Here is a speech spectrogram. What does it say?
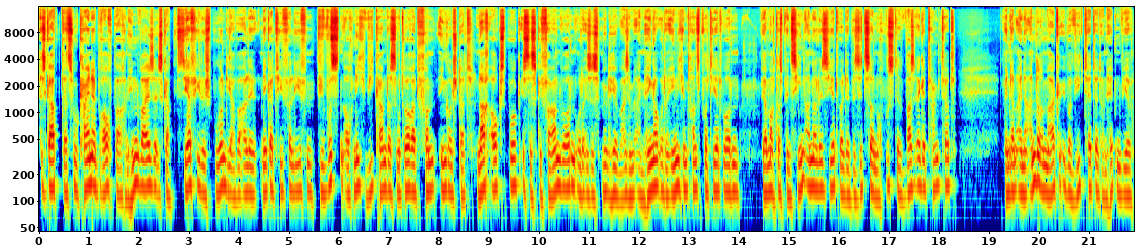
Es gab dazu keine brauchbaren Hinweise. Es gab sehr viele Spuren, die aber alle negativ verliefen. Wir wussten auch nicht, wie kam das Motorrad von Ingolstadt nach Augsburg. Ist es gefahren worden oder ist es möglicherweise mit einem Hänger oder ähnlichem transportiert worden? Wir haben auch das Benzin analysiert, weil der Besitzer noch wusste, was er getankt hat. Wenn dann eine andere Marke überwiegt hätte, dann hätten wir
